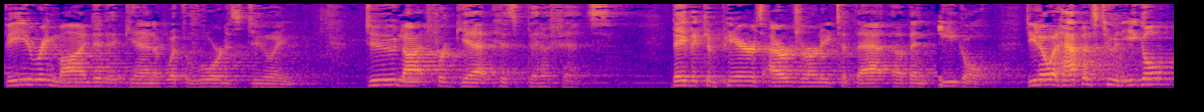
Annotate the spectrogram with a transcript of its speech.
Be reminded again of what the Lord is doing. Do not forget His benefits. David compares our journey to that of an eagle. Do you know what happens to an eagle?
